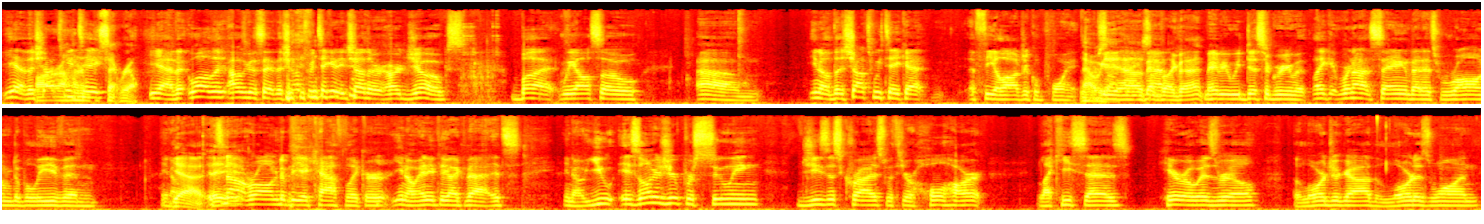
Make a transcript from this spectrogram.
yeah, the shots are we 100% take. real. Yeah, the, well, the, I was gonna say the shots we take at each other are jokes, but we also, um, you know, the shots we take at a theological point. Oh, or yeah. Yeah, something like that. Maybe we disagree with. Like, we're not saying that it's wrong to believe in. You know, Yeah, it's it- not it- wrong to be a Catholic or you know anything like that. It's you know you as long as you're pursuing Jesus Christ with your whole heart, like He says, "Hear, O Israel, the Lord your God, the Lord is one."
